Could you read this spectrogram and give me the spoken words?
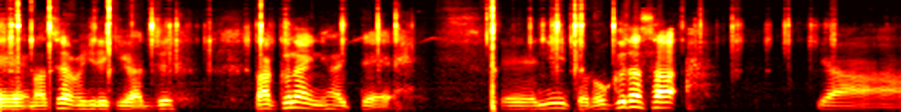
えー、松山英樹が10バックナインに入って、えー、2位と6打差。いやー、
